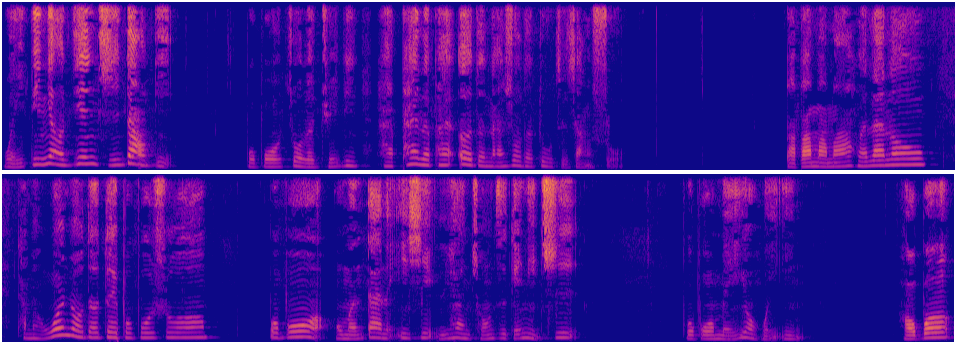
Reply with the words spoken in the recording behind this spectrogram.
我一定要坚持到底。波波做了决定，还拍了拍饿得难受的肚子上，说：“爸爸妈妈回来喽！”他们温柔的对波波说：“波波，我们带了一些鱼和虫子给你吃。”波波没有回应。好吧，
